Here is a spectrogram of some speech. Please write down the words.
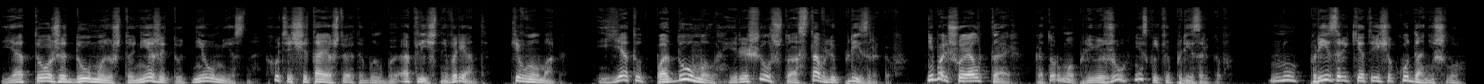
«Я тоже думаю, что нежить тут неуместно, хоть и считаю, что это был бы отличный вариант», – кивнул маг. «Я тут подумал и решил, что оставлю призраков. Небольшой алтарь, к которому привяжу несколько призраков». «Ну, призраки это еще куда ни шло»,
